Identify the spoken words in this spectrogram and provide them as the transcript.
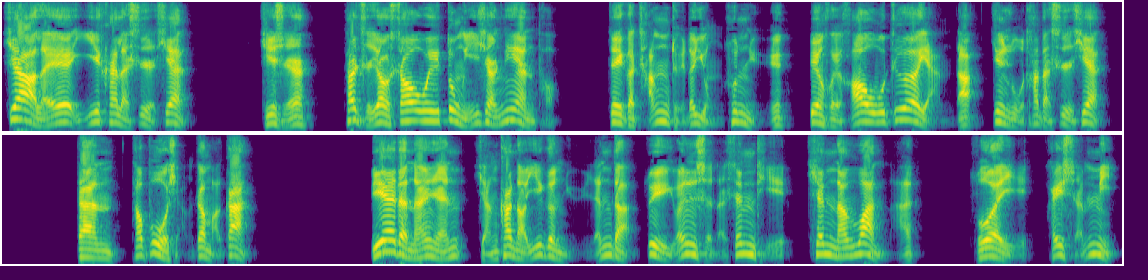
夏雷移开了视线，其实他只要稍微动一下念头。这个长腿的咏春女便会毫无遮掩地进入他的视线，但他不想这么干。别的男人想看到一个女人的最原始的身体，千难万难，所以才神秘。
